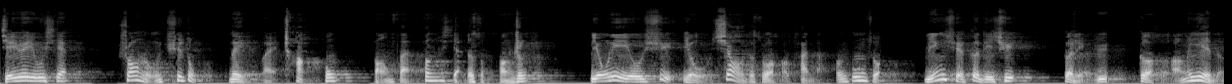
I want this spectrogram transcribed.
节约优先、双融驱动、内外畅通、防范风险的总方针，有力、有序、有效地做好碳达峰工作，明确各地区。各领域、各行业的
